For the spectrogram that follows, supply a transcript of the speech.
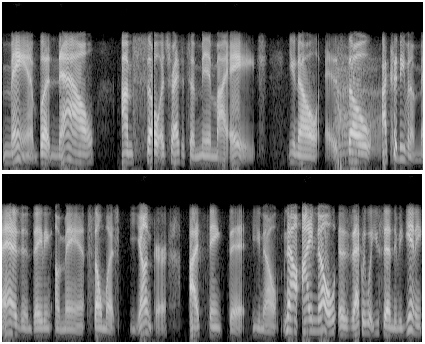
man, but now I'm so attracted to men my age. You know, so I couldn't even imagine dating a man so much younger. I think that, you know, now I know exactly what you said in the beginning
